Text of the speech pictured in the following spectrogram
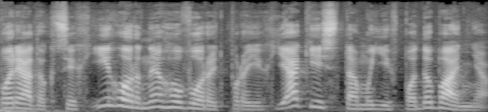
Порядок цих ігор не говорить про їх якість та мої вподобання.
